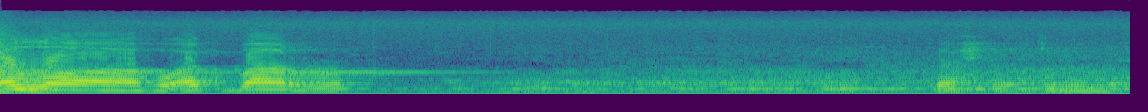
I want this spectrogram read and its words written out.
الله أكبر. تحية لله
